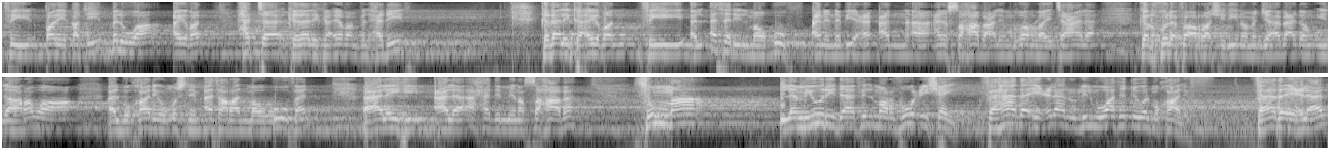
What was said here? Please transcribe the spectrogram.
في طريقتين بل هو أيضا حتى كذلك أيضا في الحديث كذلك أيضا في الأثر الموقوف عن النبي عن عن الصحابة عليهم رضوان الله تعالى كالخلفاء الراشدين ومن جاء بعدهم إذا روى البخاري ومسلم اثرا موقوفا عليه على أحد من الصحابة. ثم لم يرد في المرفوع شيء فهذا إعلال للموافق والمخالف. فهذا إعلال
